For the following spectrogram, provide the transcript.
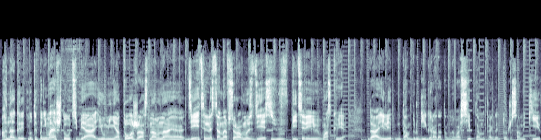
Она говорит, ну ты понимаешь, что у тебя и у меня тоже основная деятельность, она все равно здесь, в Питере и в Москве. Да, или ну, там другие города, там Новосиб, там и так далее, тот же самый Киев.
